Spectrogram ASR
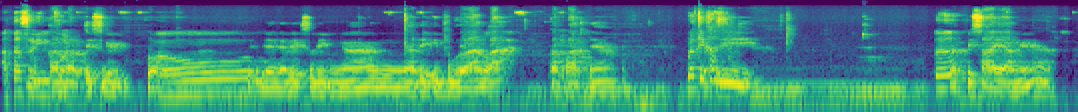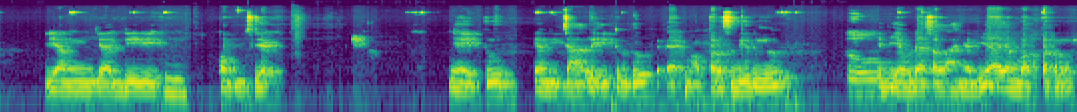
atas bukan selingkuh ya? berarti selingkuh. Oh. Dia nyari selingan nyari hiburan lah tepatnya. Berarti tapi eh, tapi sayangnya yang jadi Hmm. objeknya itu yang dicari itu tuh eh, baper sendiri oh. Jadi ya udah salahnya dia yang baper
